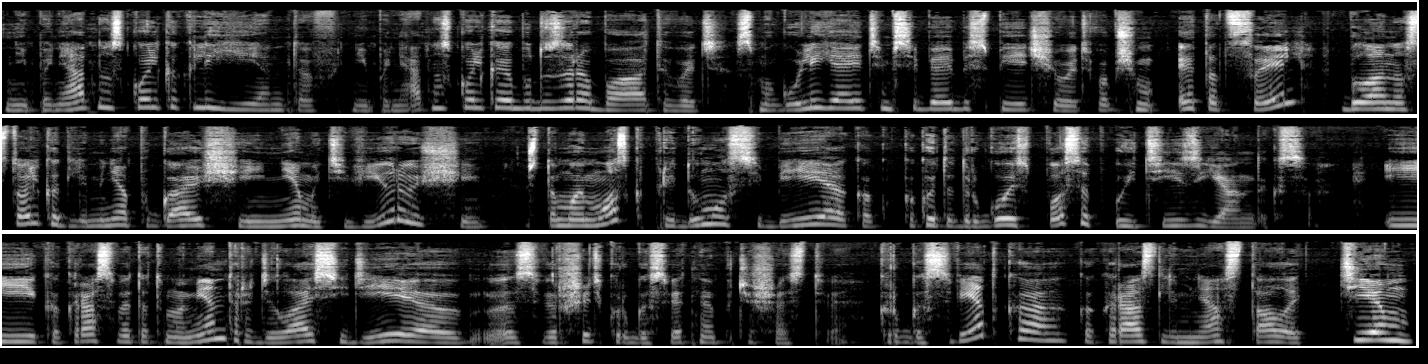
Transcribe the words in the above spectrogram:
непонятно сколько клиентов, непонятно сколько я буду зарабатывать, смогу ли я этим себя обеспечивать. В общем, эта цель была настолько для меня пугающей и немотивирующей, что мой мозг придумал себе как, какой-то другой способ уйти из Яндекса. И как раз в этот момент родилась идея э, совершить кругосветное путешествие. Кругосветка как раз для меня стала тем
